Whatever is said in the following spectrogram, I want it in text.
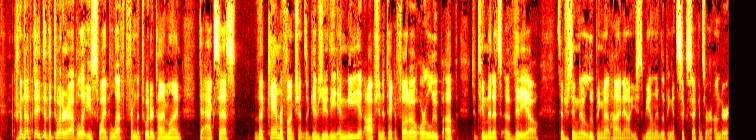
An update to the Twitter app will let you swipe left from the Twitter timeline to access the camera functions. It gives you the immediate option to take a photo or loop up to two minutes of video. It's interesting they're looping that high now. It used to be only looping at six seconds or under.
